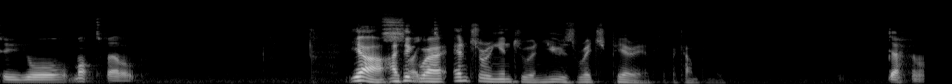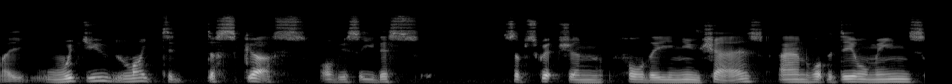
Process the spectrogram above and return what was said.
to your Motzfeldt. Yeah, I think we're entering into a news-rich period for the company. Definitely. Would you like to discuss, obviously, this subscription for the new shares and what the deal means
